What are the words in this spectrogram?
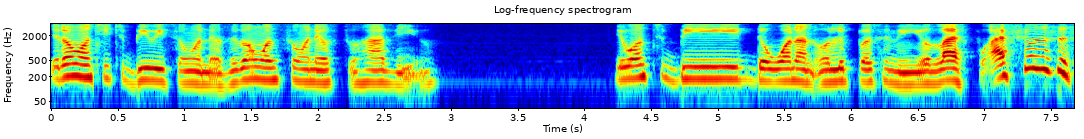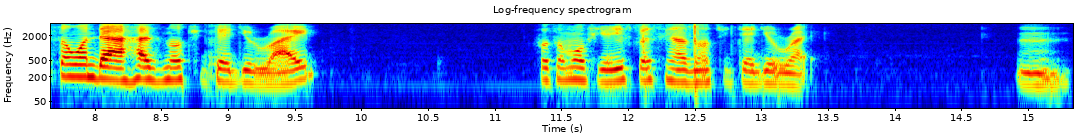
They don't want you to be with someone else. They don't want someone else to have you. They want to be the one and only person in your life. But I feel this is someone that has not treated you right for some of you, this person has not treated you right. Mm.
